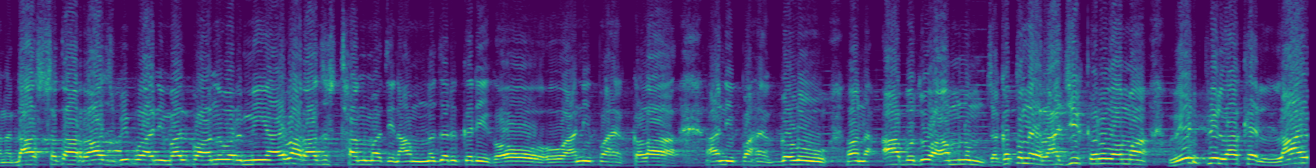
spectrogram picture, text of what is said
અને દાસ સતાર રાજપીપળાની માલપા અનવર મિયા આવ્યા રાજસ્થાનમાંથી આમ નજર કરી ઓહો, આની પાસે કળા, આની પાસે ગળું અને આ બધું આમનમ જગતને રાજી કરવામાં વેડફી લાખે લાવ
